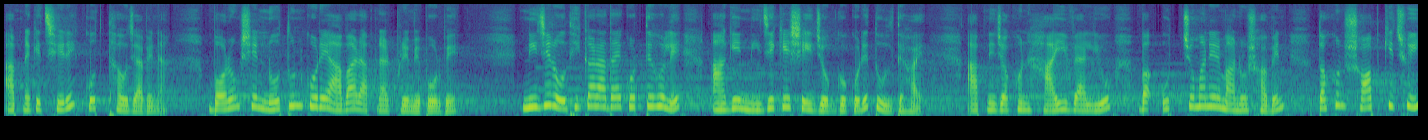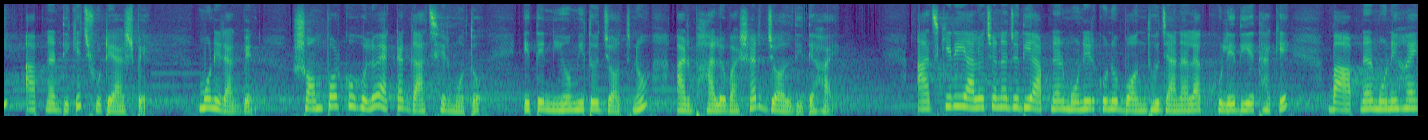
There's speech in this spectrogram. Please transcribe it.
আপনাকে ছেড়ে কোথাও যাবে না, বরং সে নতুন করে আবার আপনার প্রেমে পড়বে। নিজের অধিকার আদায় করতে হলে আগে নিজেকে সেই যোগ্য করে তুলতে হয়। আপনি যখন হাই ভ্যালিউ বা উচ্চমানের মানুষ হবেন, তখন সব কিছুই আপনার দিকে ছুটে আসবে। মনে রাখবেন, সম্পর্ক হলো একটা গাছের মতো। এতে নিয়মিত যত্ন আর ভালোবাসার জল দিতে হয়। আজকের এই আলোচনা যদি আপনার মনের কোনো বন্ধ জানালা খুলে দিয়ে থাকে বা আপনার মনে হয়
